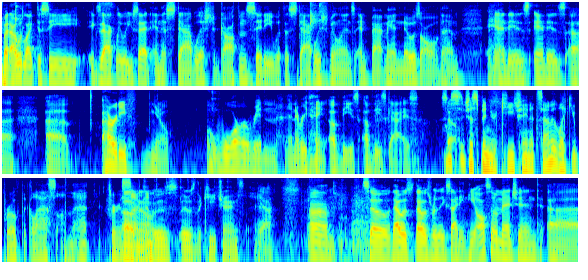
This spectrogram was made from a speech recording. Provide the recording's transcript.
But I would like to see exactly what you said an established Gotham City with established villains, and Batman knows all of them and is, and is, uh, uh, already, you know, war ridden and everything of these of these guys. So Must have just been your keychain. It sounded like you broke the glass on that for a Oh second. no, it was it was the keychain. yeah, um, so that was that was really exciting. He also mentioned uh,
